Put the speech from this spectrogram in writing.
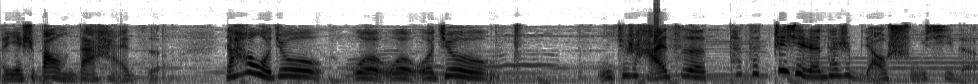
也是帮我们带孩子。然后我就我我我就就是孩子，他他这些人他是比较熟悉的。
